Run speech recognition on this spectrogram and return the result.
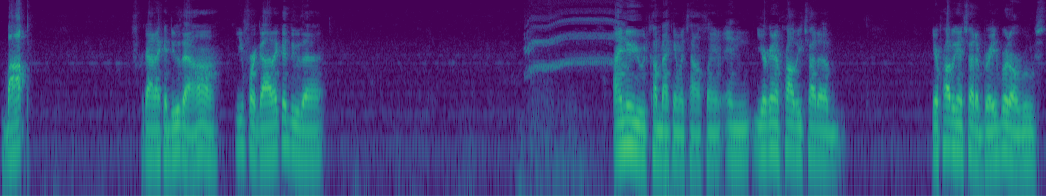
Bop. Forgot I could do that, huh? You forgot I could do that. I knew you would come back in with Talonflame, and you're gonna probably try to. You're probably gonna try to Brave Bird or Roost.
